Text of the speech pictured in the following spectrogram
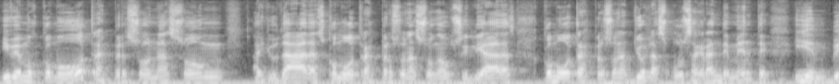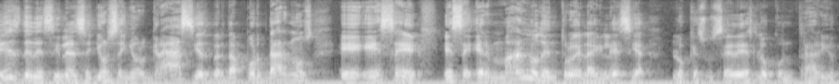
y vemos como otras personas son ayudadas, como otras personas son auxiliadas, como otras personas Dios las usa grandemente. Y en vez de decirle al Señor, Señor, gracias, ¿verdad? Por darnos eh, ese, ese hermano dentro de la iglesia, lo que sucede es lo contrario.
